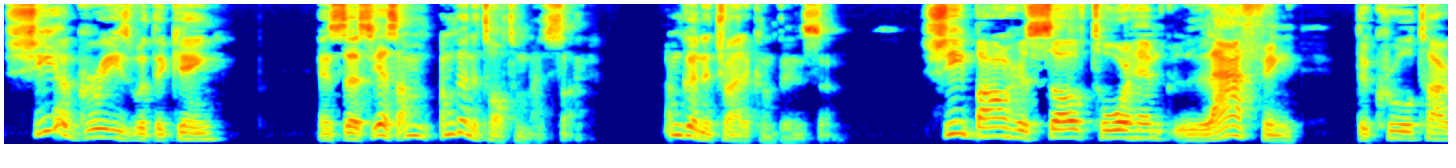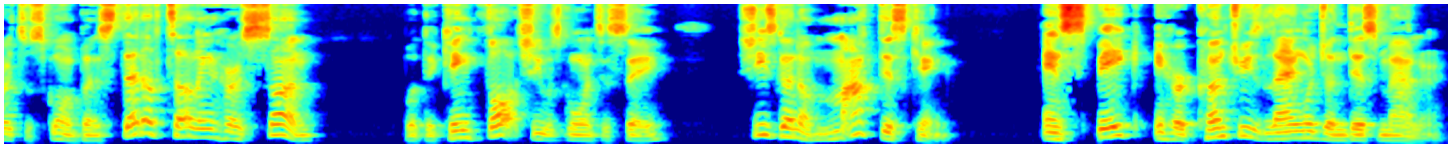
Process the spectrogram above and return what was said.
she agrees with the king and says, Yes, I'm, I'm going to talk to my son. I'm going to try to convince him. She bound herself toward him, laughing the cruel tyrant to scorn. But instead of telling her son what the king thought she was going to say, she's going to mock this king and spake in her country's language in this manner.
